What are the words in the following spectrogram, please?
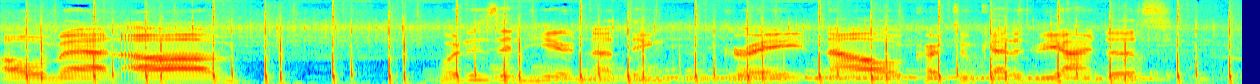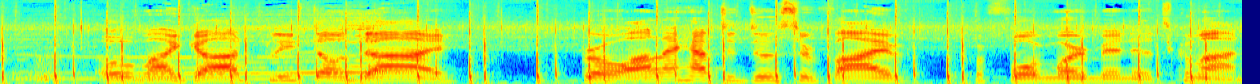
Oh man, um, what is in here? Nothing. Great, now Cartoon Cat is behind us. Oh my god, please don't die. Bro, all I have to do is survive for four more minutes. Come on.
